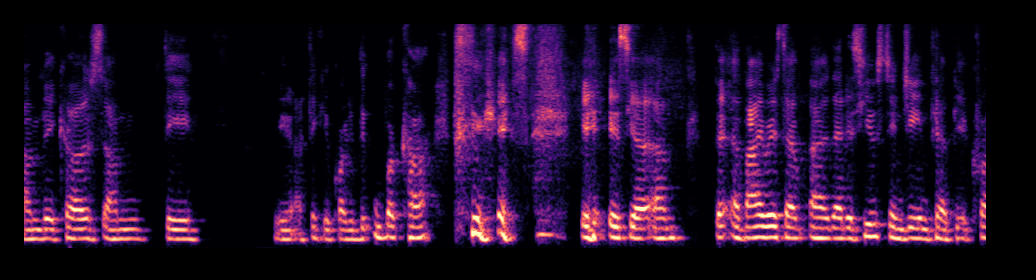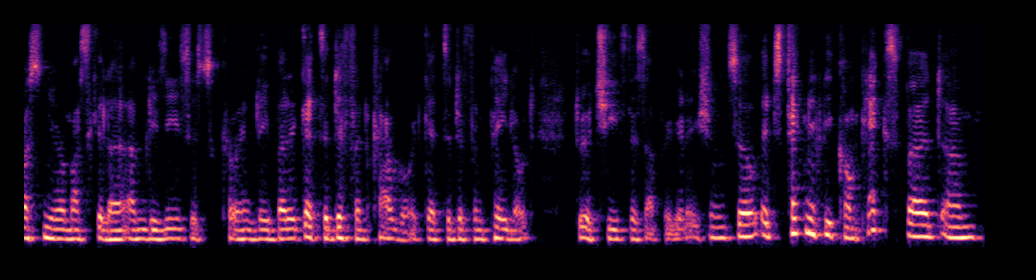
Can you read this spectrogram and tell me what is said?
um, because um, the you, I think you call it the Uber car, is, is yeah, um, the, a virus that, uh, that is used in gene therapy across neuromuscular um, diseases currently, but it gets a different cargo, it gets a different payload to achieve this upregulation. So it's technically complex, but um,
